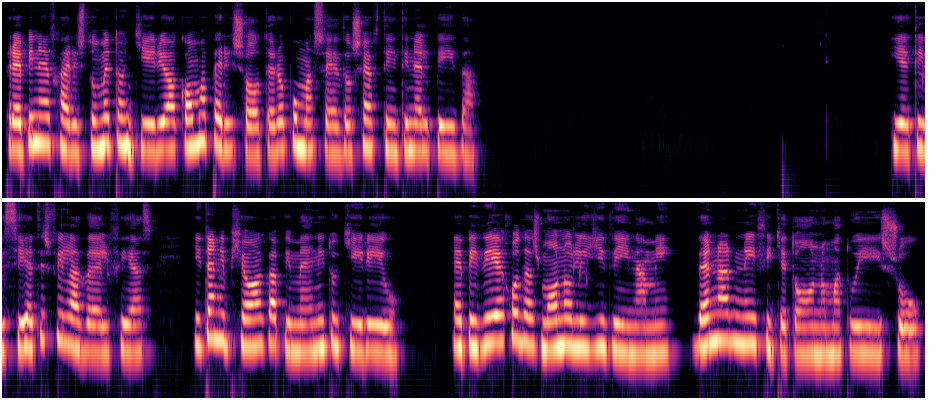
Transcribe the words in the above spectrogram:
πρέπει να ευχαριστούμε τον Κύριο ακόμα περισσότερο που μας έδωσε αυτή την ελπίδα. Η Εκκλησία της Φιλαδέλφειας ήταν η πιο αγαπημένη του Κυρίου, επειδή έχοντας μόνο λίγη δύναμη δεν αρνήθηκε το όνομα του Ιησού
